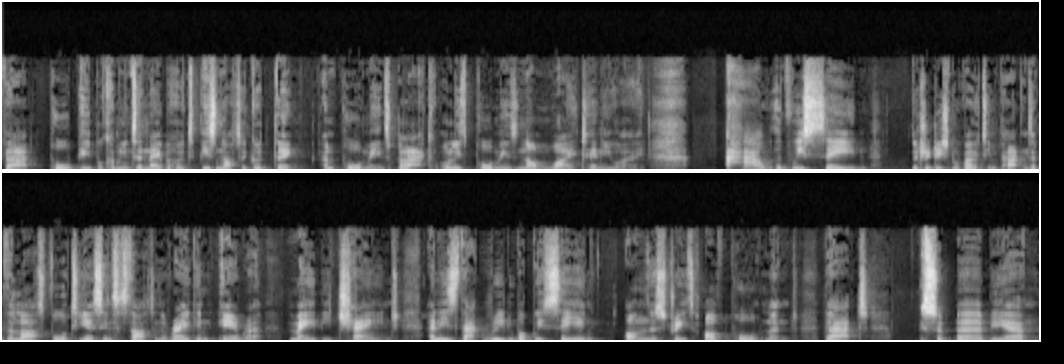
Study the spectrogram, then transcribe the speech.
that poor people coming into the neighborhoods is not a good thing. And poor means black, or at least poor means non white anyway. How have we seen the traditional voting patterns of the last 40 years since the start of the Reagan era maybe change? And is that really what we're seeing on the streets of Portland? That suburbia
